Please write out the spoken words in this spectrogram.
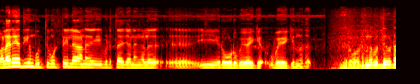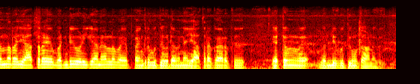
വളരെയധികം ബുദ്ധിമുട്ടിലാണ് ഇവിടുത്തെ ജനങ്ങൾ ഈ റോഡ് ഉപയോഗിക്ക ഉപയോഗിക്കുന്നത്. ഈ റോഡിന്റെ ബുദ്ധിമുട്ടെന്ന് പറഞ്ഞാൽ യാത്ര വണ്ടി ഓടിക്കാനുള്ള ഭയ- ഭയങ്കര ബുദ്ധിമുട്ടാണ്. പിന്നെ യാത്രക്കാർക്ക് ഏറ്റവും വലിയ ബുദ്ധിമുട്ടാണിത്.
